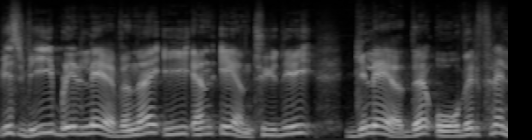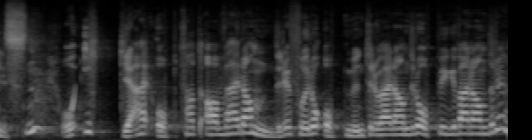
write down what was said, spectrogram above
hvis vi blir levende i en entydig glede over frelsen og ikke er opptatt av hverandre for å oppmuntre hverandre og oppbygge hverandre.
